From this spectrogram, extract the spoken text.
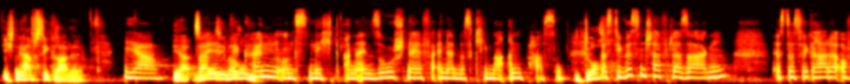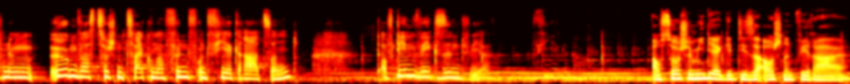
Ich nerv Sie gerade. Ja, ja sagen weil Sie warum? wir können uns nicht an ein so schnell veränderndes Klima anpassen. Doch. Was die Wissenschaftler sagen, ist, dass wir gerade auf einem irgendwas zwischen 2,5 und 4 Grad sind. Auf dem Weg sind wir. Auf Social Media geht dieser Ausschnitt viral.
